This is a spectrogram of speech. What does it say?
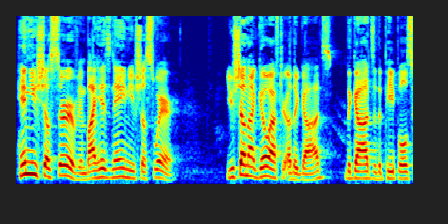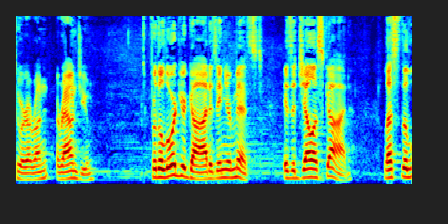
Him you shall serve, and by his name you shall swear. You shall not go after other gods, the gods of the peoples who are around you. For the Lord your God is in your midst, is a jealous God, lest the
